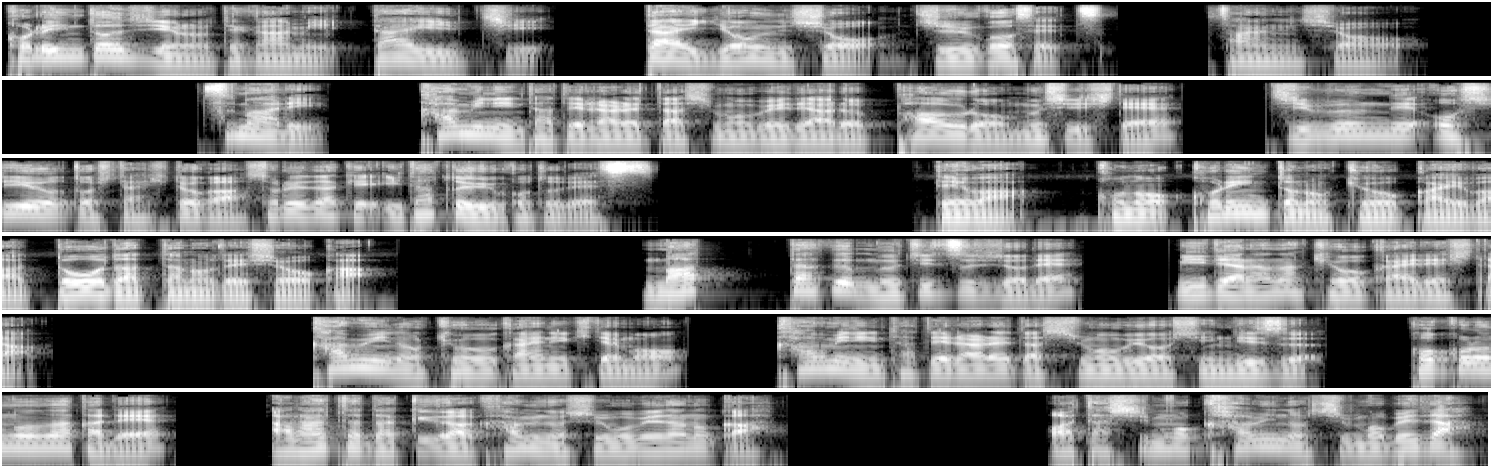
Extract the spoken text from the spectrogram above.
コリント人への手紙第1、第4章15節3章。つまり、神に立てられたしもべであるパウロを無視して、自分で教えようとした人がそれだけいたということです。では、このコリントの教会はどうだったのでしょうか？全く無秩序で、みだらな教会でした。神の教会に来ても、神に立てられたしもべを信じず、心の中で、あなただけが神のしもべなのか？私も神のしもべだ。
